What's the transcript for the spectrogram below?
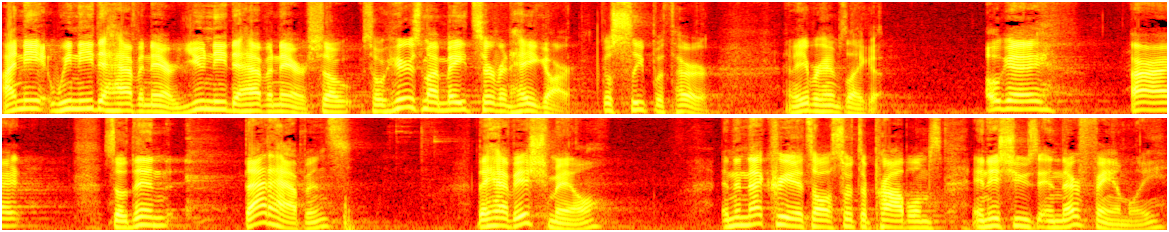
I need, we need to have an heir. You need to have an heir. So, so here's my maidservant Hagar. Go sleep with her. And Abraham's like, okay, all right. So then that happens. They have Ishmael. And then that creates all sorts of problems and issues in their family.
